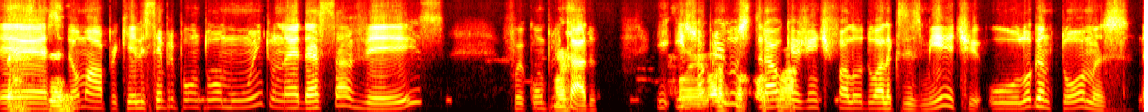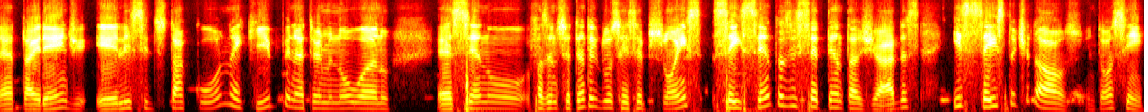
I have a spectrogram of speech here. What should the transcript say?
É, se deu mal, porque ele sempre pontuou muito, né? Dessa vez foi complicado. E, e só para ilustrar o que a gente falou do Alex Smith, o Logan Thomas, né, Tyrande, ele se destacou na equipe, né, terminou o ano é, sendo fazendo 72 recepções, 670 jardas e 6 touchdowns. Então, assim,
